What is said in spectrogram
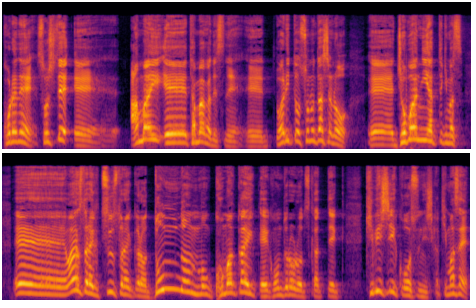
これね、そして、えー、甘い、えー、球がですね、えー、割とその打者の、えー、序盤にやってきます。えー、ワンストライク、ツーストライクからはどんどんもう細かい、えー、コントロールを使って厳しいコースにしか来ません。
